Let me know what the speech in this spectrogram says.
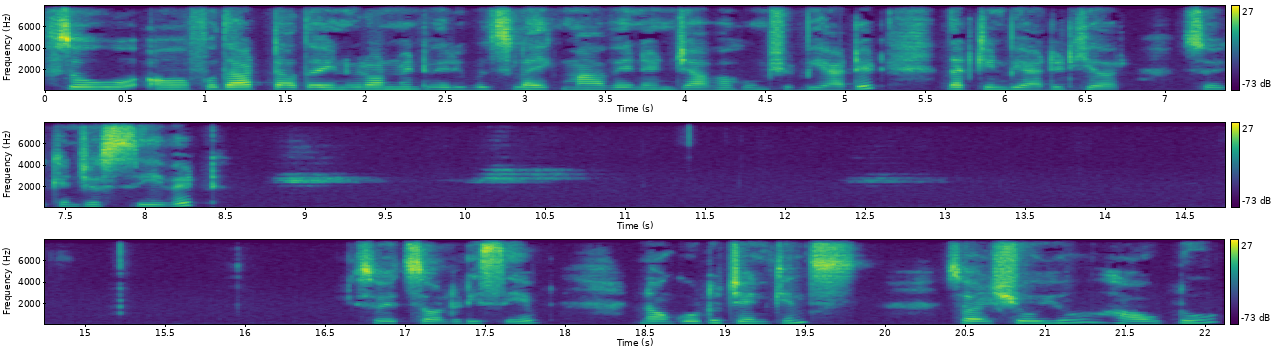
So uh, for that uh, the environment variables like maven and java home should be added. That can be added here. So you can just save it so it's already saved. Now go to Jenkins. So I'll show you how to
